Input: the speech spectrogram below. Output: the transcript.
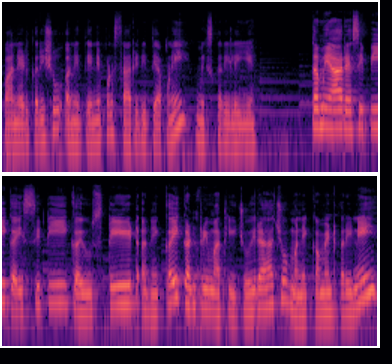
પાન એડ કરીશું અને તેને પણ સારી રીતે આપણે મિક્સ કરી લઈએ. તમે આ રેસીપી કઈ સિટી, કયું સ્ટેટ અને કઈ કન્ટ્રીમાંથી જોઈ રહ્યા છો, મને કમેન્ટ કરીને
